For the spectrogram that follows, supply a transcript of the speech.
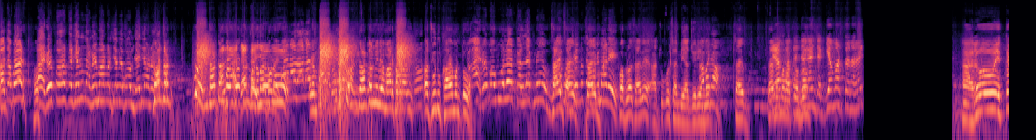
વાત પર આ રે પાર કરજે તો તને માર પડશે બે કોમ જઈ દેવાનો. બંધક બંધક અલે આઝાદ થઈ ગયો હું. બંધક નહીં લે માર ખવડાવી. આ જુદું ખાય મન તો. આ રે બહુ બોલે કલાક નો સાહેબ સાહેબ. સાહેબ હારો એક જ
